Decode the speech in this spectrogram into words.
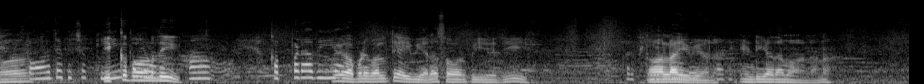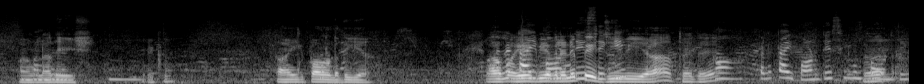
ਹਾਂ। ਪਾਉਂਡ ਦੇ ਵਿੱਚੋਂ ਕੀ ਇੱਕ ਪਾਉਂਡ ਦੀ? ਹਾਂ ਕੱਪੜਾ ਵੀ ਆ। ਇਹ ਆਪਣੇ ਵੱਲ ਤੇ ਆਈ ਵੀ ਆ ਨਾ 100 ਰੁਪਏ ਦੀ। ਪਰ ਫਿਰ ਤਾਂ ਲਾਈ ਵੀ ਆ ਨਾ ਇੰਡੀਆ ਦਾ ਮਾਲ ਆ ਨਾ ਬੰਗਲਾਦੇਸ਼। ਇੱਕ। ਤਾਂ ਹੀ ਪਾਉਂਡ ਦੀ ਆ। ਆਪ ਇਹ ਢਾਈ ਵੀ ਅਗਲੇ ਨੇ ਭੇਜੀ। ਵੀ ਆ ਉੱਥੇ ਤੇ। ਹਾਂ ਪਹਿਲਾਂ 2.5 ਪਾਉਂਡ ਦੀ ਸੀ ਹੁਣ ਪਾਉਂਡ ਦੀ।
